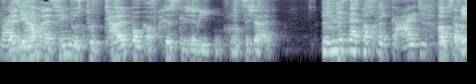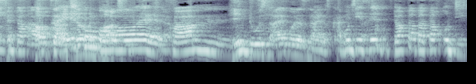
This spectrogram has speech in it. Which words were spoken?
Ja, die haben als Hindus total Bock auf christliche Riten. Mit Sicherheit. Denen ist das doch egal. Die, die Hauptsache trinken doch auch Hauptsache Alkohol. Ja. Komm. Hindus und Alkohol, das nein, das kann Und nicht die sein. sind, doch, doch, doch, doch. Und die,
